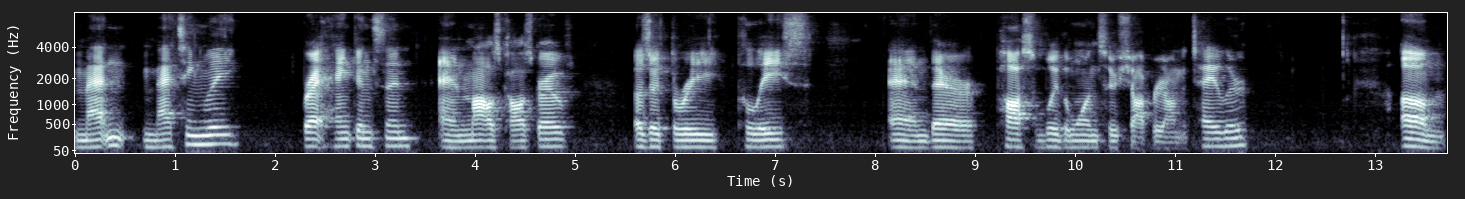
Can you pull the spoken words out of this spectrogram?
Matten, Mattingly, Brett Hankison, and Myles Cosgrove. Those are three police, and they're possibly the ones who shot Breonna Taylor. Um,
